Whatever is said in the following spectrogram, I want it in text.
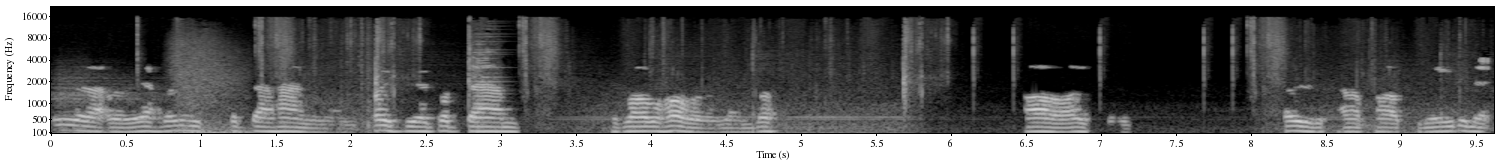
That really, yeah. Let me put that hand again. Supposed to be a goddamn survival horror, remember? Oh, I see. Those are the kind of parts you need, isn't it?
